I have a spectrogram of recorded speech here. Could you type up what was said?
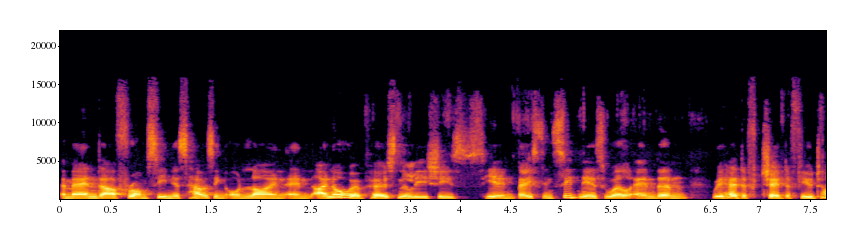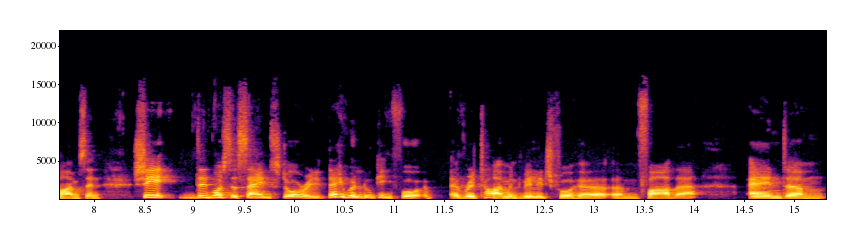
Amanda from Seniors Housing Online, and I know her personally. She's here in, based in Sydney as well, and um, we had a chat a few times. And she, it was the same story. They were looking for a retirement village for her um, father, and um,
